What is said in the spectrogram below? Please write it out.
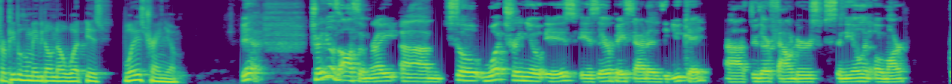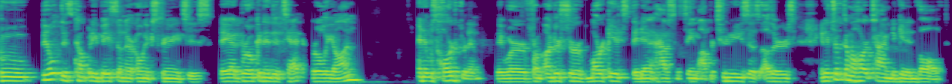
for people who maybe don't know what is, what is Trainyo? Yeah. Trainyo is awesome, right? Um, so what Trainyo is, is they're based out of the UK uh, through their founders, Sunil and Omar, who built this company based on their own experiences. They had broken into tech early on, and it was hard for them. They were from underserved markets. They didn't have the same opportunities as others, and it took them a hard time to get involved.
